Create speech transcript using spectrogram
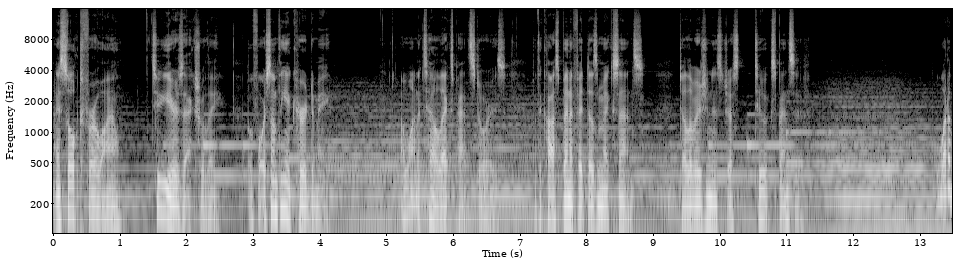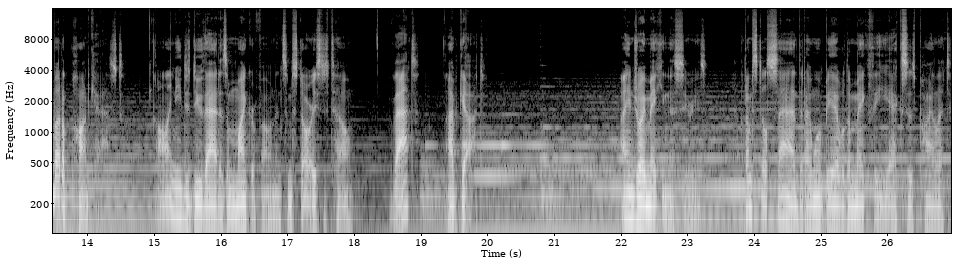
I sulked for a while, two years actually, before something occurred to me. I want to tell expat stories, but the cost benefit doesn't make sense. Television is just too expensive. But what about a podcast? All I need to do that is a microphone and some stories to tell. That I've got. I enjoy making this series but I'm still sad that I won't be able to make the X's pilot.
